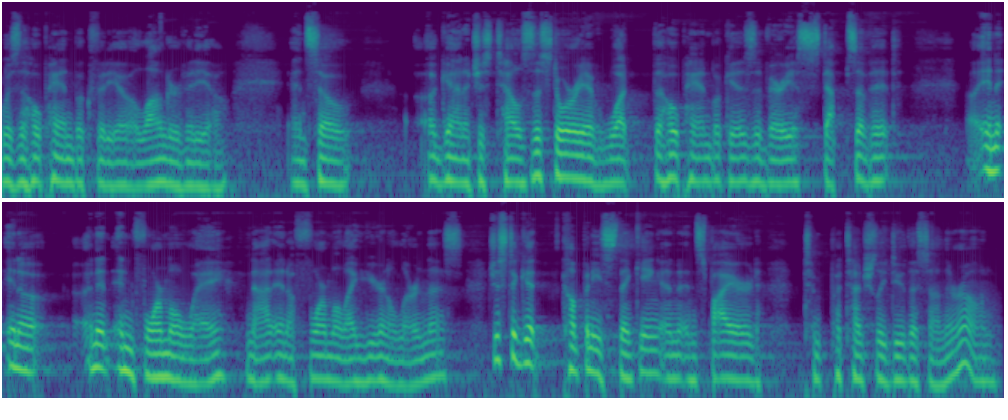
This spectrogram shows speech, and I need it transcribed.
was the Hope Handbook video, a longer video. And so again, it just tells the story of what the Hope Handbook is, the various steps of it, uh, in in a in an informal way, not in a formal like you're going to learn this, just to get companies thinking and inspired to potentially do this on their own.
